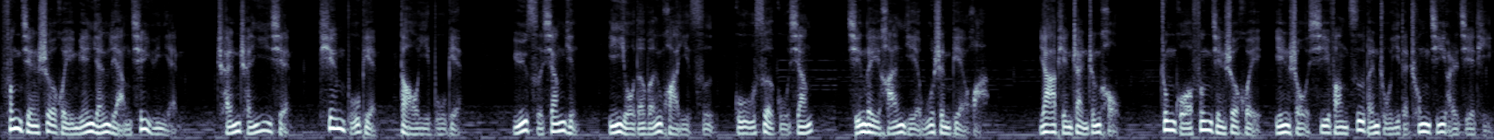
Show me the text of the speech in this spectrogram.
封建社会绵延两千余年，沉沉一线，天不变，道义不变。与此相应，已有的文化一词，古色古香，其内涵也无甚变化。鸦片战争后，中国封建社会因受西方资本主义的冲击而解体，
